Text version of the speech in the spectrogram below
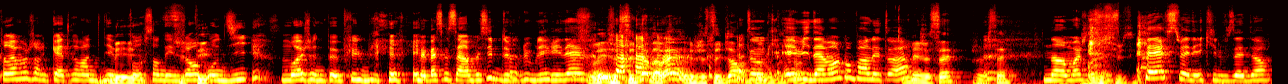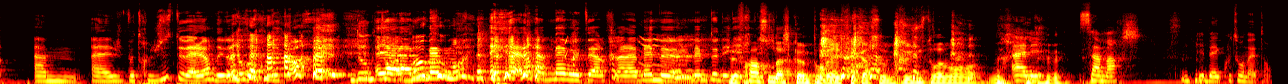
Vraiment, genre 90% Mais des gens ont dit Moi, je ne peux plus le blairer. Mais parce que c'est impossible de plus blairer Dev. Oui, je sais bien, bah ouais, je sais bien. Donc évidemment qu'on parle de toi. Mais je sais, je sais. Non, moi je Moi, je suis persuadée qu'il vous adore à, à votre juste valeur déjà dans un premier temps Donc, Et toi, beaucoup même- moins. et à la même hauteur, tu vois, à la même, euh, le même taux Je ferai un sondage quand même pour vérifier perso, mais c'est juste vraiment. Allez, ça marche. Et ben écoute, on attend.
